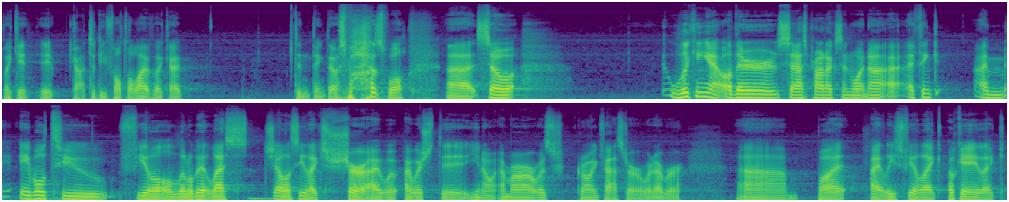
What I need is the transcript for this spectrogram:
like it, it got to default alive. Like I didn't think that was possible. Uh, so looking at other SaaS products and whatnot, I, I think I'm able to feel a little bit less jealousy. Like, sure, I, w- I wish the you know MRR was growing faster or whatever, um, but I at least feel like okay, like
